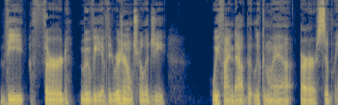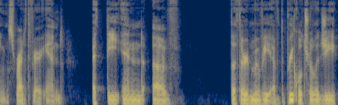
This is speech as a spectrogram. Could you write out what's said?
the third movie of the original trilogy we find out that Luke and Leia are siblings right at the very end at the end of the third movie of the prequel trilogy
